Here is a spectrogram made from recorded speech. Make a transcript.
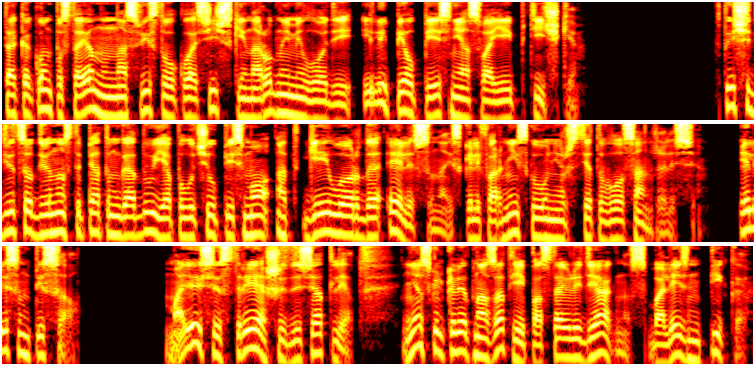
так как он постоянно насвистывал классические народные мелодии или пел песни о своей птичке. В 1995 году я получил письмо от Гейлорда Эллисона из Калифорнийского университета в Лос-Анджелесе. Эллисон писал. «Моей сестре 60 лет. Несколько лет назад ей поставили диагноз – болезнь пика.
